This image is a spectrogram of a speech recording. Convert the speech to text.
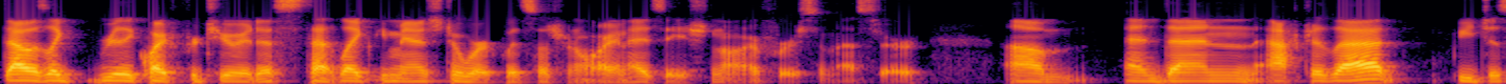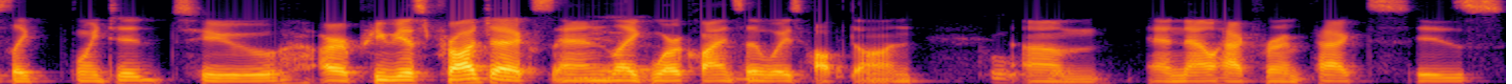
that was like really quite fortuitous that like we managed to work with such an organization on our first semester. Um, and then after that, we just like pointed to our previous projects and like Yeah. more clients have always hopped on. Cool. Um, and now Hack4Impact is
